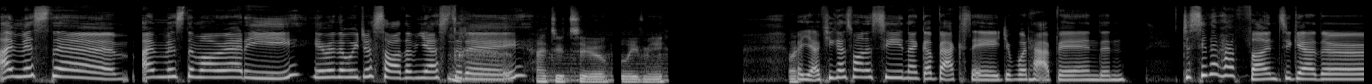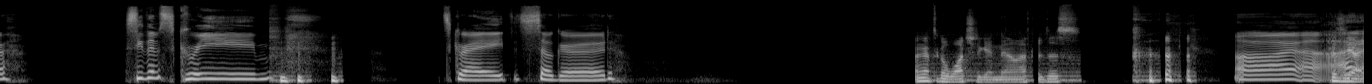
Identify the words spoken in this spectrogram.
I miss them. I miss them already. Even though we just saw them yesterday. I do too, believe me. but yeah, if you guys want to see like a backstage of what happened and just see them have fun together, see them scream. it's great. It's so good. I'm gonna have to go watch it again now after this. Oh, I, Because yeah, I- I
